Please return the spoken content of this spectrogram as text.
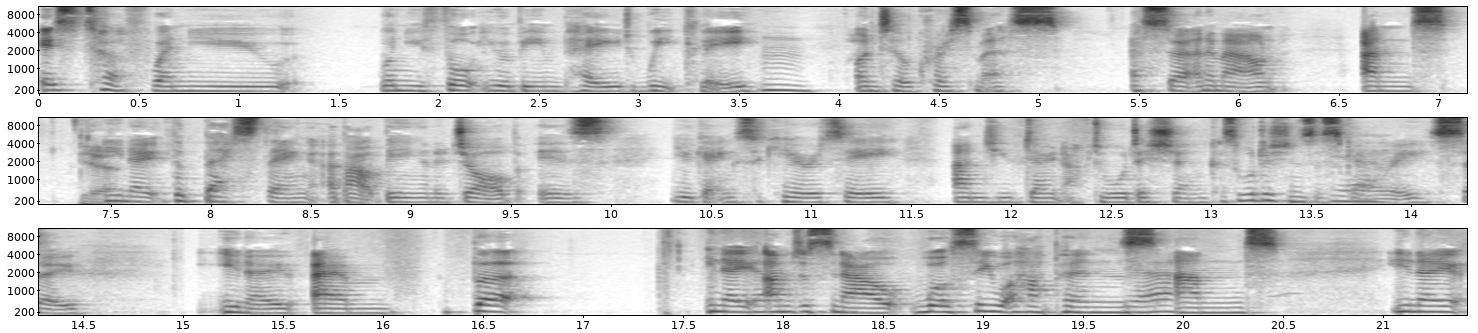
it's tough when you when you thought you were being paid weekly Mm. until Christmas a certain amount, and Yeah. you know the best thing about being in a job is you're getting security and you don't have to audition because auditions are Yeah. scary. So you know, um, but you know, I'm just now. We'll see what happens, Yeah. and you know,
